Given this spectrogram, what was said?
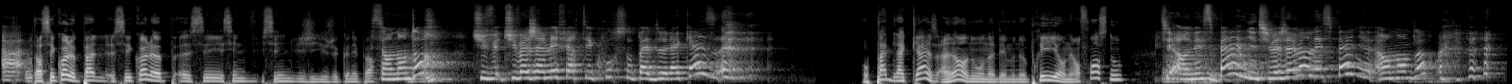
Ah, Attends, c'est quoi le pas C'est quoi le euh, C'est c'est une c'est une je, je connais pas. c'est en Andorre tu, tu vas jamais faire tes courses au pas de la case? Au pas de la case? Ah non, nous on a des monoprix, on est en France nous. Tu- En Espagne Tu vas jamais en Espagne En Andorre?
